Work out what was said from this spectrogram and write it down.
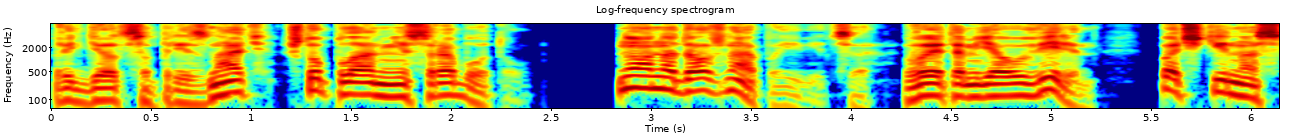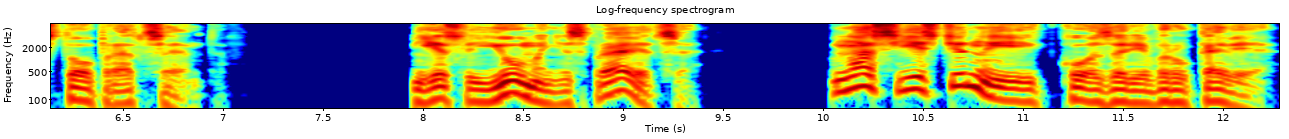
придется признать, что план не сработал. Но она должна появиться. В этом я уверен, почти на сто процентов. Если Юма не справится, у нас есть иные козыри в рукаве.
